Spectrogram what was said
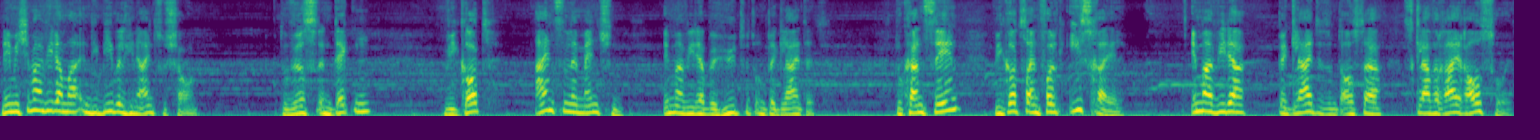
nämlich immer wieder mal in die Bibel hineinzuschauen. Du wirst entdecken, wie Gott einzelne Menschen immer wieder behütet und begleitet. Du kannst sehen, wie Gott sein Volk Israel immer wieder begleitet und aus der Sklaverei rausholt.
